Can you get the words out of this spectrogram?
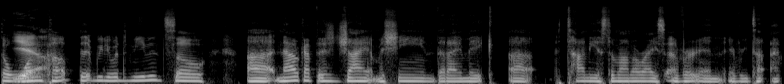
The Yeah. one cup that we would have needed. So uh now I've got this giant machine that I make uh the tiniest amount of rice ever in every time.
